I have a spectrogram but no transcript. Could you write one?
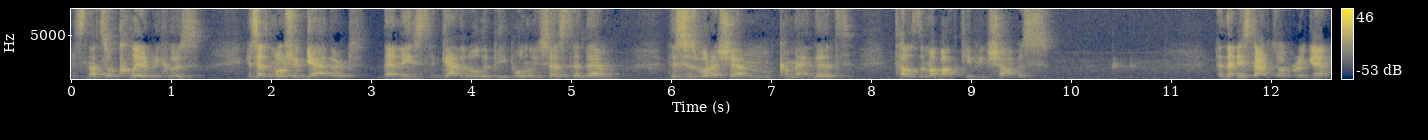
it's not so clear because it says Moshe gathered, then he's gathered all the people, and he says to them, "This is what Hashem commanded." Tells them about keeping Shabbos, and then he starts over again.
